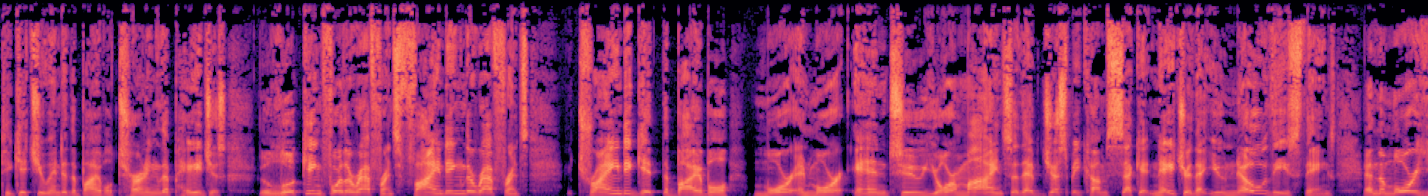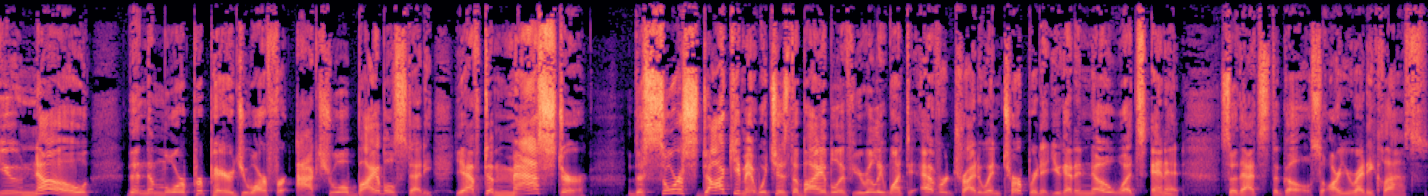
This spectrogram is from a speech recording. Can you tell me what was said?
to get you into the Bible, turning the pages, looking for the reference, finding the reference, trying to get the Bible more and more into your mind so that it just becomes second nature that you know these things. And the more you know, then the more prepared you are for actual Bible study. You have to master the source document, which is the Bible, if you really want to ever try to interpret it, you got to know what's in it. So that's the goal. So are you ready, class,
